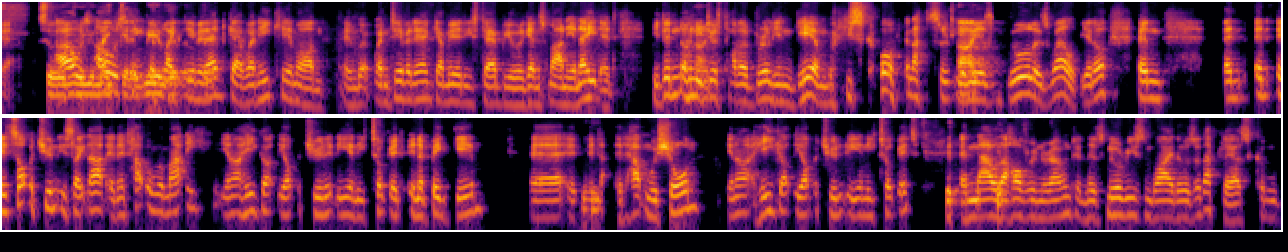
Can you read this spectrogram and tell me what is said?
Yeah. so I you, know, you might get away like David bit. Edgar when he came on, and when David Edgar made his debut against Man United, he didn't only Aye. just have a brilliant game, but he scored an absolutely Aye. amazing goal as well. You know, and and and it's opportunities like that, and it happened with Matty. You know, he got the opportunity and he took it in a big game. Uh, it, it, it happened with Sean. You know, he got the opportunity and he took it, and now they're hovering around, and there's no reason why those other players couldn't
